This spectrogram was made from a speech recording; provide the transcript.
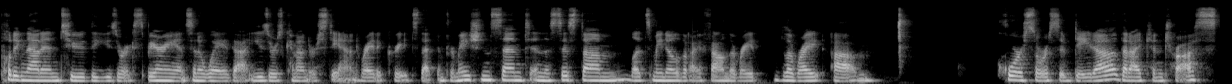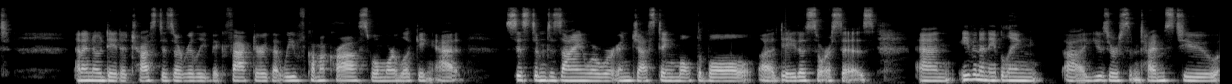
putting that into the user experience in a way that users can understand. Right, it creates that information scent in the system, lets me know that I found the right the right um, core source of data that I can trust. And I know data trust is a really big factor that we've come across when we're looking at system design where we're ingesting multiple uh, data sources and even enabling uh, users sometimes to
